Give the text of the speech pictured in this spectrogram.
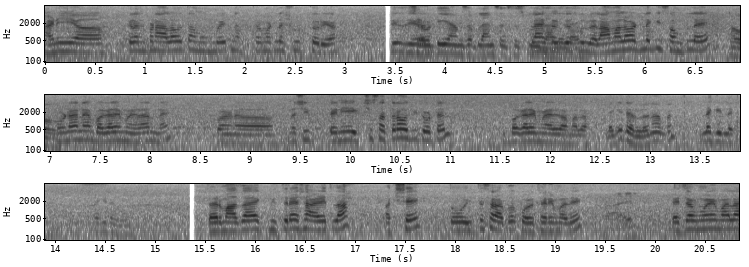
आणि विक्रांत पण आला होता मुंबईत ना तर म्हटलं शूट करूया. शेवटी आमचा प्लॅन सक्सेसफुल प्लॅन सक्सेसफुल झाला. आम्हाला वाटलं की संपलं आहे हो. होणार नाही बघायला मिळणार नाही. पण नशीब त्यांनी एकशे सतरा होती टोटल बघायला मिळाली आम्हाला. लगे ठरलो ना आपण? लकी लकी लकी ठरलं. तर माझा एक मित्र आहे शाळेतला अक्षय. तो इथंच राहतो कोळथरीमध्ये त्याच्यामुळे मला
